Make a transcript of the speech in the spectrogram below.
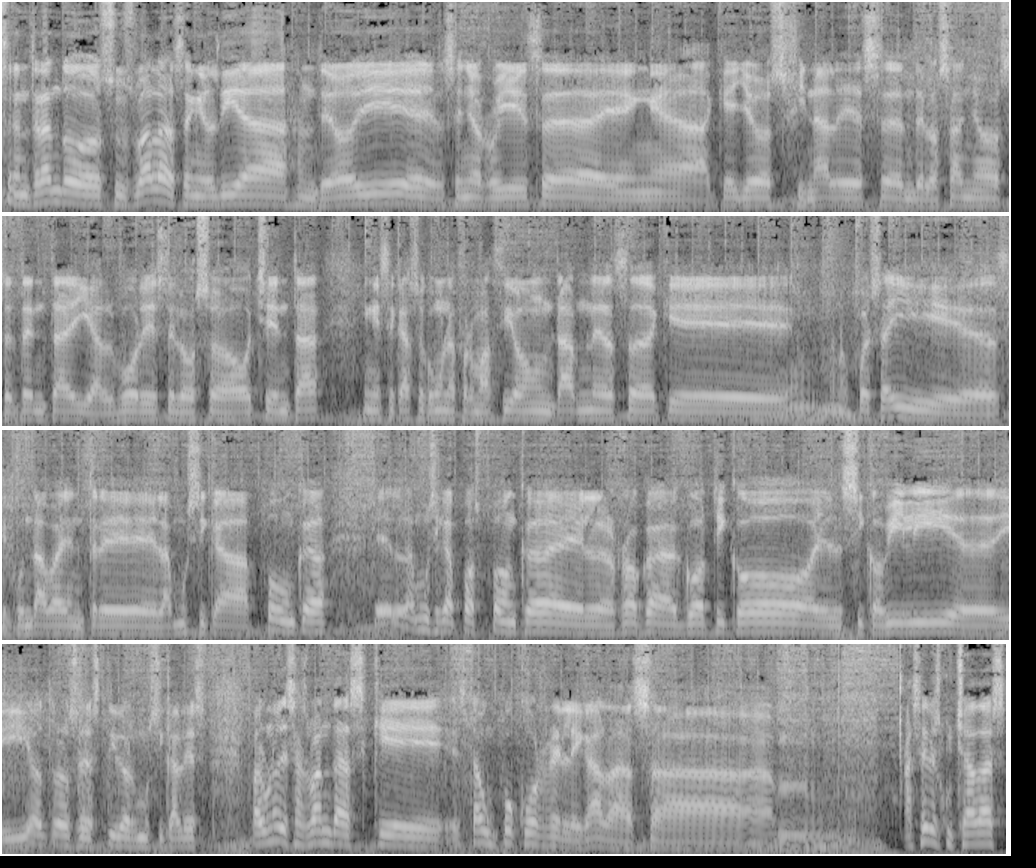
Centrando sus balas en el día de hoy, el señor Ruiz eh, en eh, aquellos finales eh, de los años 70 y albores de los 80, en ese caso con una formación Darkness que, pues ahí circundaba entre la música punk, la música post-punk, el rock gótico, el psicobilly y otros estilos musicales para una de esas bandas que está un poco relegadas a, a ser escuchadas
